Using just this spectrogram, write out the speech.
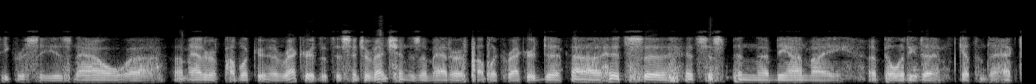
secrecy is now uh, a matter of public record, that this intervention is a matter of public record. Uh, uh, it's uh, it's just been uh, beyond my ability to get them to act.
